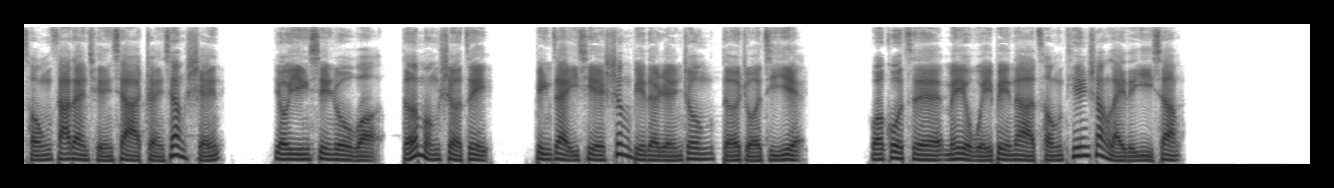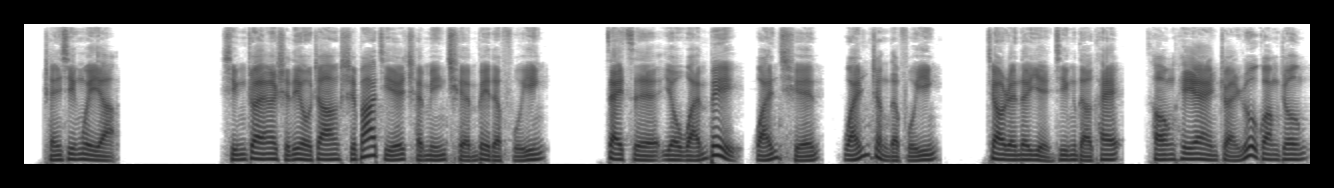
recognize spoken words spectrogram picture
从撒旦权下转向神。又因信入我，得蒙赦罪。并在一切圣别的人中得着基业，我故此没有违背那从天上来的意象。晨星喂养，行传二十六章十八节，臣民全备的福音，在此有完备、完全、完整的福音，叫人的眼睛得开，从黑暗转入光中，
